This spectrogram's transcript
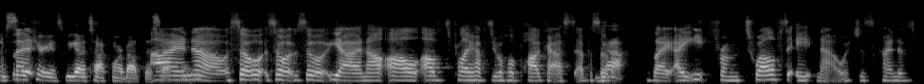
I'm so but curious. We got to talk more about this. I know. So, so, so yeah. And I'll, I'll, I'll probably have to do a whole podcast episode. Yeah. I, I eat from 12 to 8 now, which is kind of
